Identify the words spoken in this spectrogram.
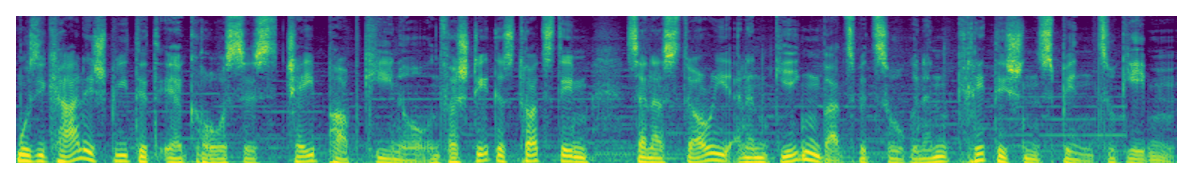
Musikalisch bietet er großes J-Pop-Kino und versteht es trotzdem, seiner Story einen gegenwartsbezogenen, kritischen Spin zu geben.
